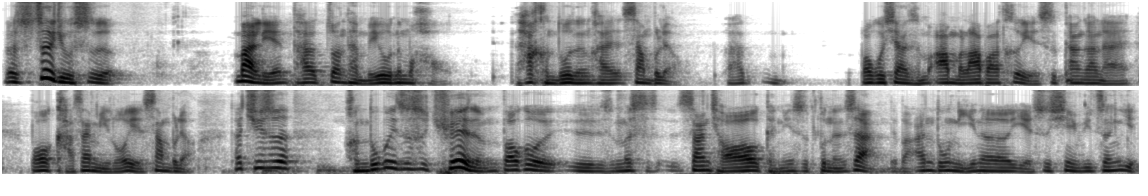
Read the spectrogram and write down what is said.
呃，这就是曼联他状态没有那么好，他很多人还上不了啊，包括像什么阿姆拉巴特也是刚刚来，包括卡塞米罗也上不了，他其实很多位置是缺人，包括呃什么三桥肯定是不能上，对吧？安东尼呢也是陷于争议，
